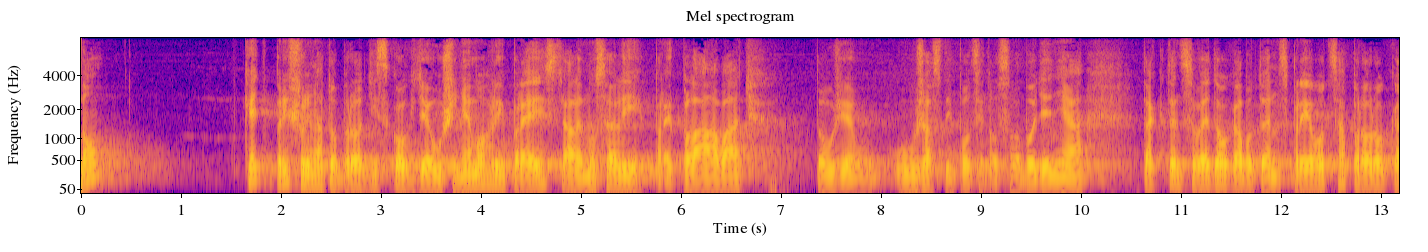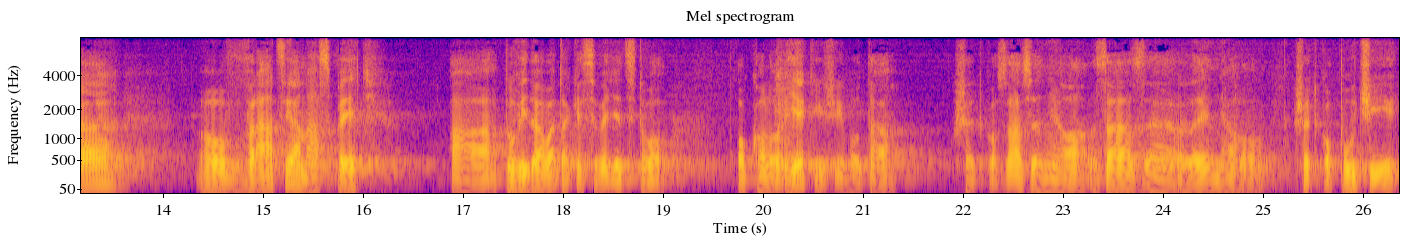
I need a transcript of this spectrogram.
No, keď prišli na to brodisko, kde už nemohli prejsť, ale museli preplávať, to už je úžasný pocit oslobodenia, tak ten svedok, alebo ten sprievodca proroka ho vrácia naspäť a tu vydáva také svedectvo okolo rieky života, všetko zazeleňalo, všetko pučí,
